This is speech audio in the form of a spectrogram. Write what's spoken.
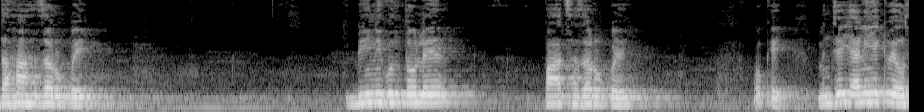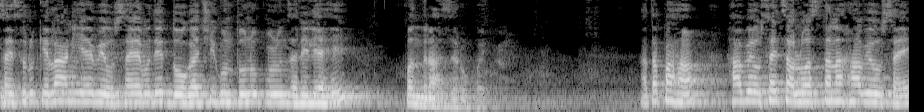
दहा हजार रुपये. बीने गुंतवले पाच हजार रुपये. ओके. म्हणजे यांनी एक व्यवसाय सुरू केला आणि या व्यवसायामध्ये दोघांची गुंतवणूक मिळून झालेली आहे पंधरा हजार रुपये. आता पहा हा व्यवसाय चालू असताना हा व्यवसाय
